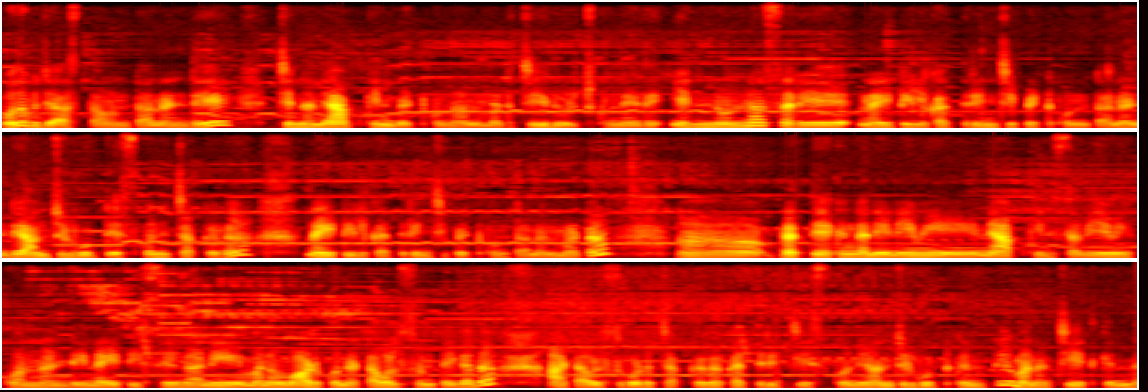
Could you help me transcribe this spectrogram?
పొదుపు చేస్తూ ఉంటానండి. చిన్న న్యాప్కిన్ పెట్టుకున్నాను అనమాట చేయి తుడుచుకునేది ఎన్ని ఉన్నా సరే నైటీలు కత్తిరించి పెట్టుకుంటానండి. అంచులు గుట్టేసుకొని చక్కగా నైటీలు కత్తిరించి పెట్టుకుంటానమాట ప్రత్యేకంగా నేనేమి న్యాప్కిన్స్ అవి ఏమి కొనండి నైటీస్ కానీ మనం వాడుకున్న టవల్స్ ఉంటాయి కదా ఆ టవల్స్ కూడా చక్కగా కత్తిరించేసుకొని అంచులు కుట్టుకుంటే మన చేతి కింద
